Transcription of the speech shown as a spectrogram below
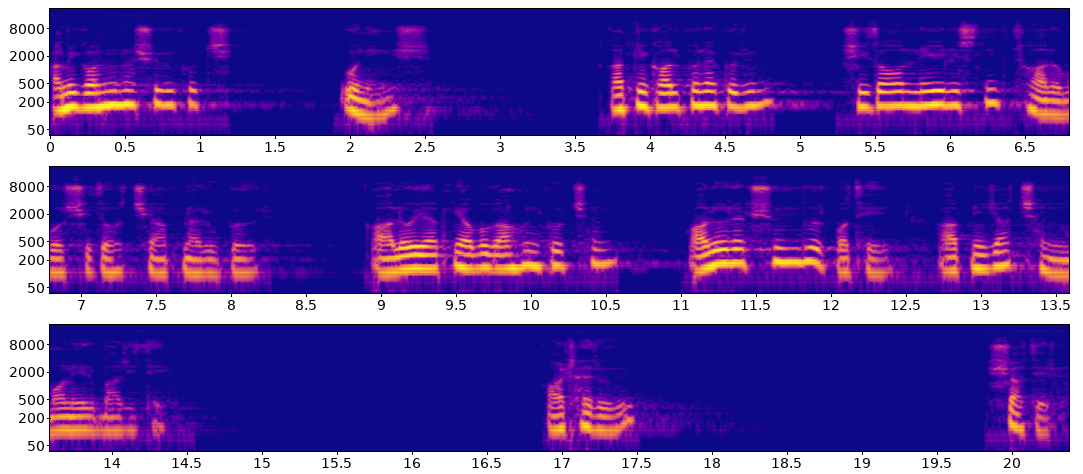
আমি গণনা শুরু করছি। উনিশ। আপনি কল্পনা করুন, শীতল নীল স্নিগ্ধ আলো বর্ষিত হচ্ছে আপনার উপর। আলোয় আপনি অবগাহন করছেন আলোর এক সুন্দর পথে আপনি যাচ্ছেন মনের বাড়িতে। আঠারো, সতেরো,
